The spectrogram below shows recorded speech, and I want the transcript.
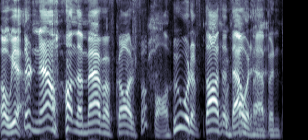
Oh yeah. They're now on the map of college football. Who would have thought that that would happen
